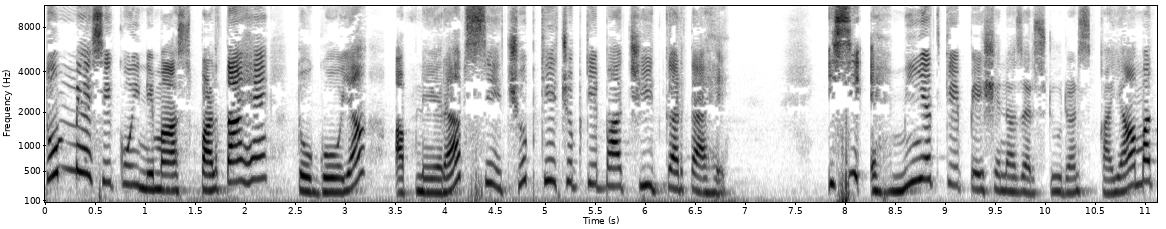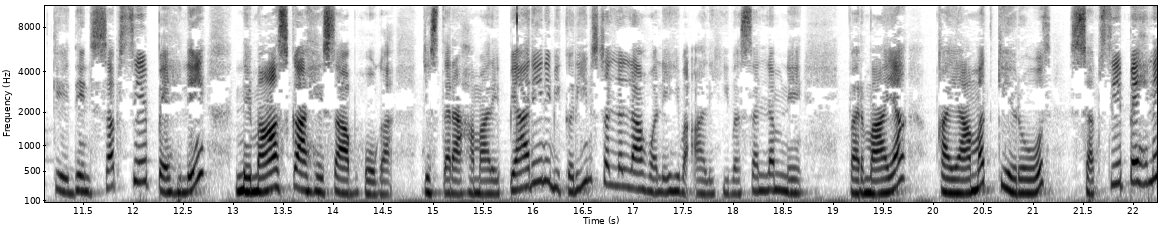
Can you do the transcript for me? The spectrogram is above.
تم میں سے کوئی نماز پڑھتا ہے تو گویا اپنے رب سے چھپ کے چھپ کے بات چیت کرتا ہے۔ اسی اہمیت کے پیش نظر سٹوڈنٹس قیامت کے دن سب سے پہلے نماز کا حساب ہوگا، جس طرح ہمارے پیارے نبی کریم صلی اللہ علیہ وآلہ وسلم نے فرمایا، قیامت کے روز سب سے پہلے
